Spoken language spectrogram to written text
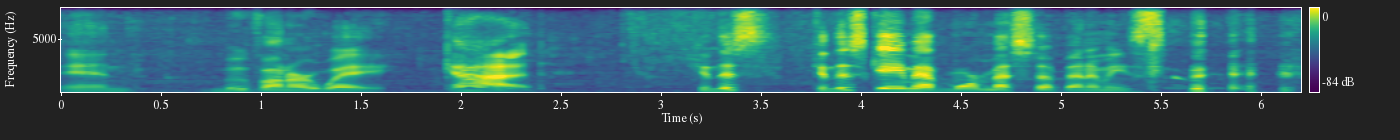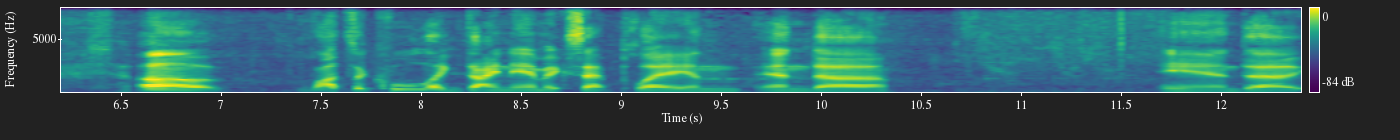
and move on our way. God, can this can this game have more messed up enemies? uh, lots of cool like dynamics at play and and uh, and uh,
